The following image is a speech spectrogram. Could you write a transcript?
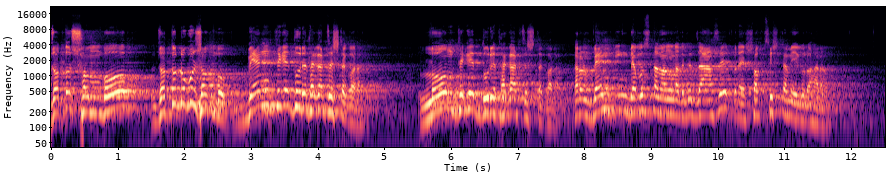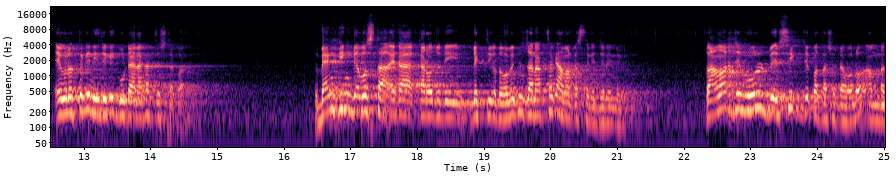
যত সম্ভব, যতটুকু সম্ভব ব্যাংক থেকে দূরে থাকার চেষ্টা করা। লোন থেকে দূরে থাকার চেষ্টা করা। কারণ ব্যাংকিং ব্যবস্থা বাংলাদেশে যা আছে, প্রায় সব সিস্টেমে এগুলো হারাম। এগুলোর থেকে নিজেকে গুটায় রাখার চেষ্টা করা। ব্যাংকিং ব্যবস্থা, এটা কারও যদি ব্যক্তিগতভাবে কিছু জানার থাকে, আমার কাছ থেকে জেনে নেবে। তো আমার যে মূল বেসিক যে কথা, সেটা হলো আমরা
